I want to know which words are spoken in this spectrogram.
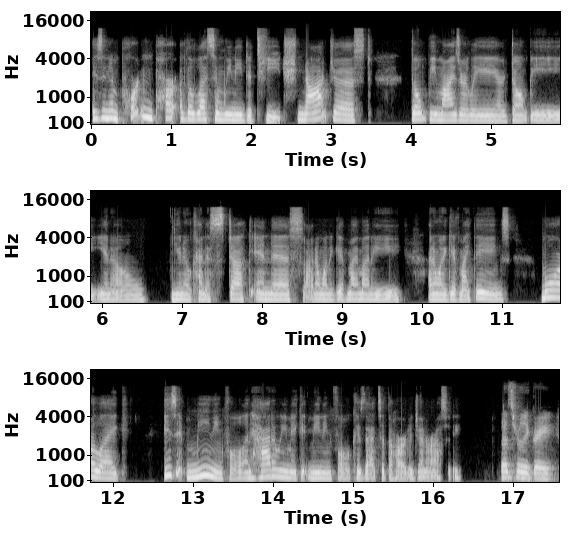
is an important part of the lesson we need to teach not just don't be miserly or don't be you know you know kind of stuck in this I don't want to give my money I don't want to give my things more like is it meaningful and how do we make it meaningful because that's at the heart of generosity that's really great.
